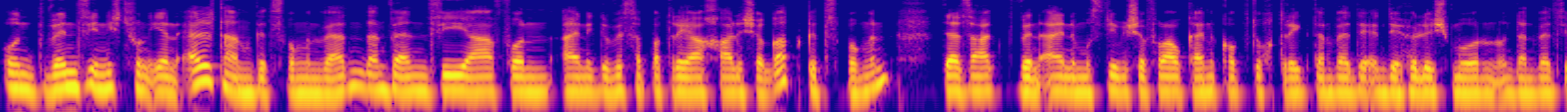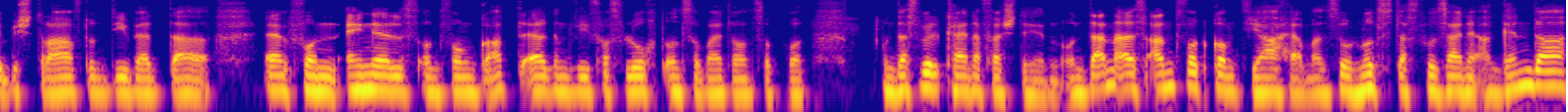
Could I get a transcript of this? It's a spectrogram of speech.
Und wenn sie nicht von ihren Eltern gezwungen werden, dann werden sie ja von einem gewisser patriarchalischer Gott gezwungen, der sagt, wenn eine muslimische Frau keine Kopftuch trägt, dann wird er in die Hölle schmoren und dann wird sie bestraft und die wird da äh, von Engels und von Gott irgendwie verflucht und so weiter und so fort. Und das will keiner verstehen. Und dann als Antwort kommt, ja, Herr so nutzt das für seine Agenda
